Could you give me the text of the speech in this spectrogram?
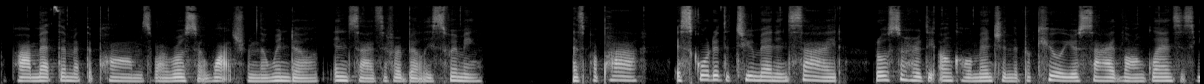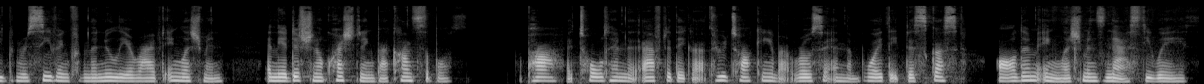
Papa met them at the palms while Rosa watched from the window, the insides of her belly swimming. As Papa escorted the two men inside, Rosa heard the uncle mention the peculiar sidelong glances he'd been receiving from the newly arrived Englishmen and the additional questioning by constables. Papa had told him that after they got through talking about Rosa and the boy, they'd discuss all them Englishmen's nasty ways.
